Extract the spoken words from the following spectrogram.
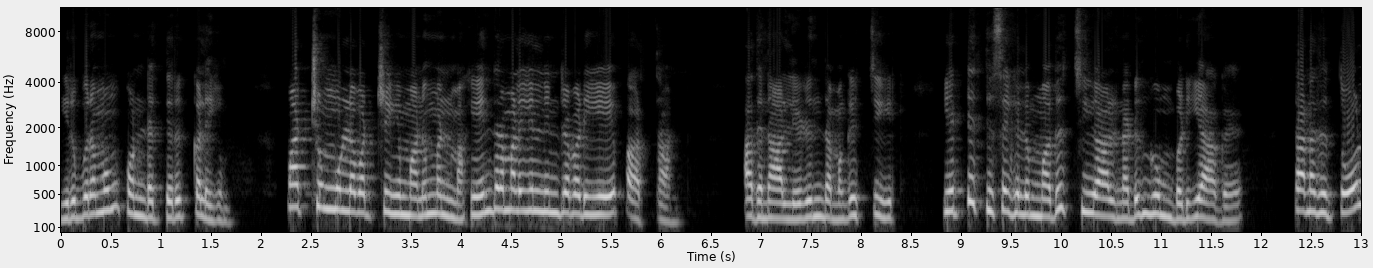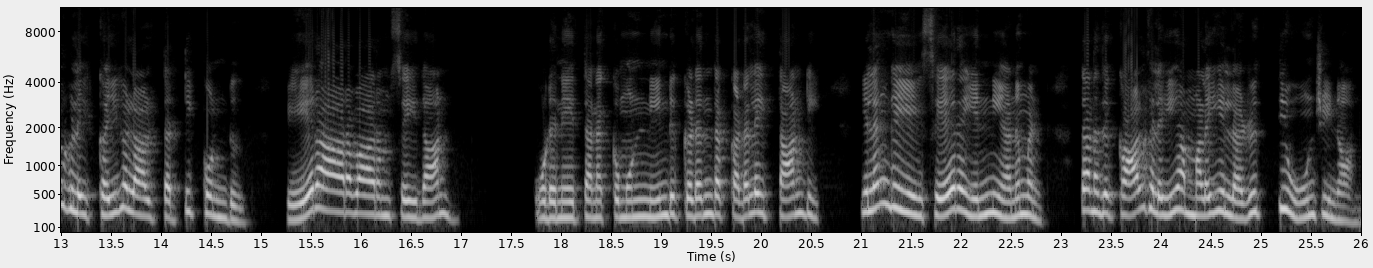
இருபுறமும் கொண்ட தெருக்களையும் மற்றும் உள்ளவற்றையும் அனுமன் மகேந்திரமலையில் நின்றபடியே பார்த்தான். அதனால் எழுந்த மகிழ்ச்சியில் எட்டு திசைகளும் மதிர்ச்சியால் நடுங்கும்படியாக தனது தோள்களை கைகளால் தட்டிக்கொண்டு பேராரவாரம் செய்தான். உடனே தனக்கு முன் நீண்டு கிடந்த கடலை தாண்டி இலங்கையை சேர எண்ணி அனுமன் தனது கால்களை அம்மலையில் அழுத்தி ஊன்றினான்.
